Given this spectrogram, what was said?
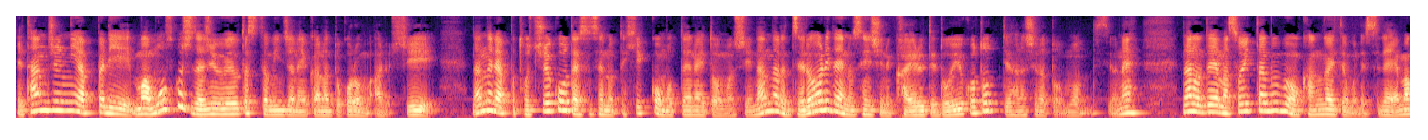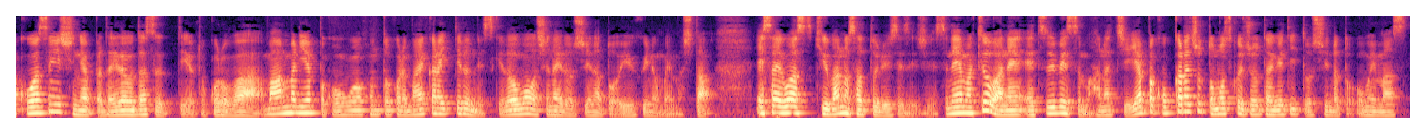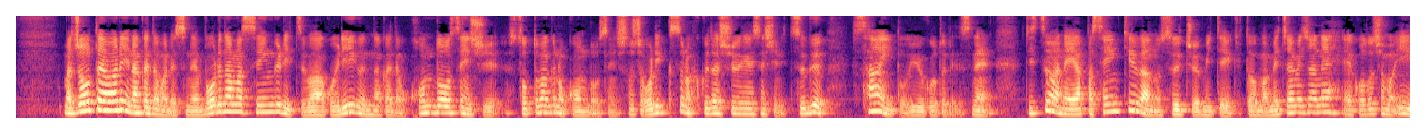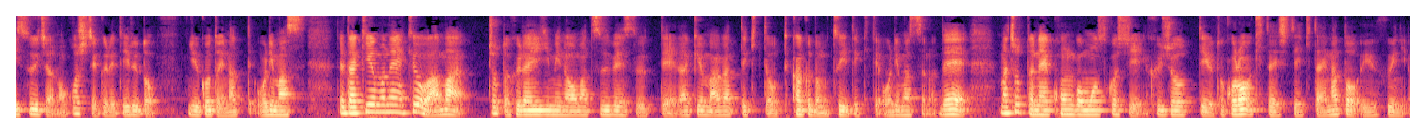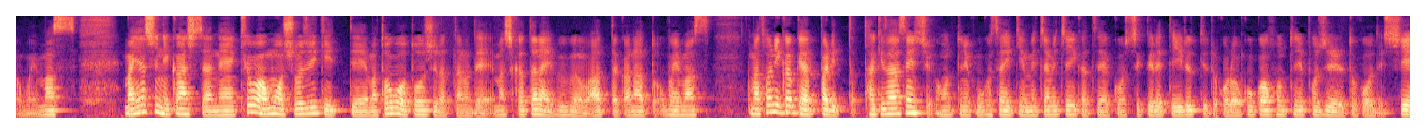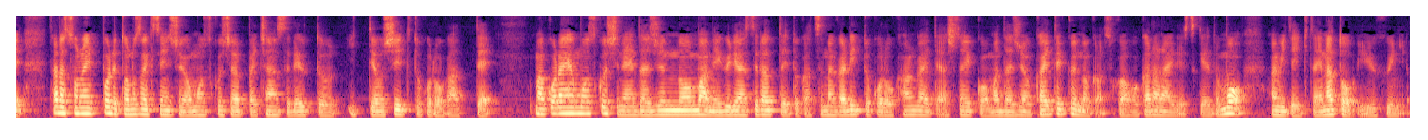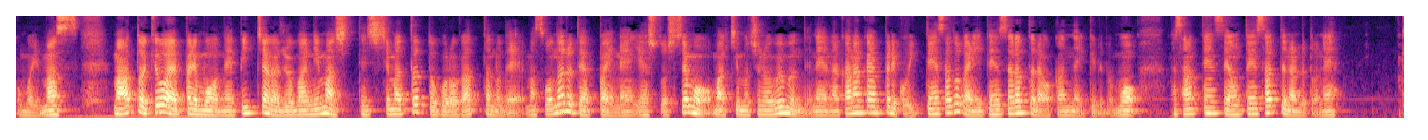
で単純にやっぱり、まあもう少し打順上打たせてもいいんじゃないかなところもあるし、なんならやっぱ途中交代させるのって結構もったいないと思うし、なんなら0割台の選手に変えるってどういうことっていう話だと思うんですよね。なので、まあそういった部分を考えてもですね、まあコア選手にやっぱ代打を出すっていうところは、まああんまりやっぱ今後は本当これ前から言ってるんですけども、しないでほしいなというふうに思いました。え最後は9番の佐藤隆星選手ですね。まあ今日はね、ツーベースも放ち、やっぱここからちょっともう少し状態上げていってほしいなと思います。まあ、状態悪い中でもですね、ボール球スイング率は、これリーグの中でも近藤選手、ソフトバンクの近藤選手、そしてオリックスの福田周平選手に次ぐ3位ということでですね、実はね、やっぱ選球眼の数値を見ていくと、まあ、めちゃめちゃね、今年もいい数値は残してくれているということになっております。で、打球もね、今日はまあ、ちょっとフライ気味の、ま、ツーベース打って、打球も上がってきておって、角度もついてきておりますので、まあ、ちょっとね、今後もう少し浮上っていうところを期待していきたいなというふうに思います。まあ、野手に関してはね、今日はもう正直言って、まあ、戸郷投手だったので、まあ、仕方ない部分はあったかなと思います。まあ、とにかくやっぱり滝沢選手が本当にここ最近めちゃめちゃいい活躍をしてくれているっていうところ、ここは本当にポジれるところですし、ただその一方で殿崎選手がもう少しやっぱりチャンスで打っていってほしいってところがあって、まあ、ここら辺もう少しね、打順の、まあ、巡り合わせだったりとか、つながりところを考えて、明日以降、まあ、打順を変えてくるのか、そこはわからないですけれども、まあ、見ていきたいなというふうに思います。まあ、あと今日はやっぱりもうね、ピッチャーが序盤にまあ失点してしまったところがあったので、まあ、そうなるとやっぱりね、野手としても、まあ、気持ちの部分でね、なかなかやっぱりこう、1点差とか2点差だったらわかんないけれども、まあ、3点差、4点差ってなるとね、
